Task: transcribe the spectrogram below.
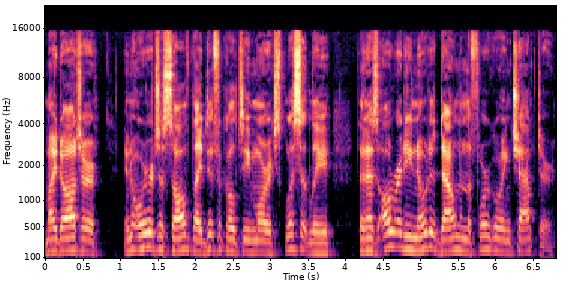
My daughter, in order to solve thy difficulty more explicitly than has already noted down in the foregoing chapter,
